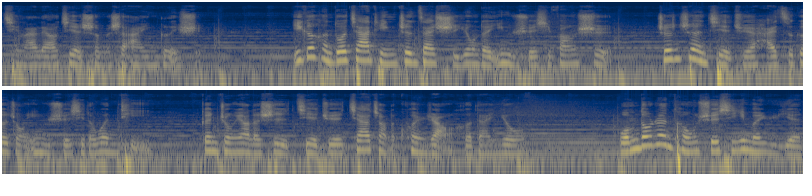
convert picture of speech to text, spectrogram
请来了解什么是 iEnglish，一个很多家庭正在使用的英语学习方式，真正解决孩子各种英语学习的问题。更重要的是解决家长的困扰和担忧。我们都认同学习一门语言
